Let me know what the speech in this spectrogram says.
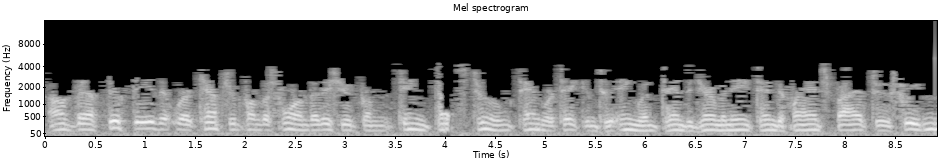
of the 50 that were captured from the swarm that issued from King Tut's tomb, 10 were taken to England, 10 to Germany, 10 to France, 5 to Sweden,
